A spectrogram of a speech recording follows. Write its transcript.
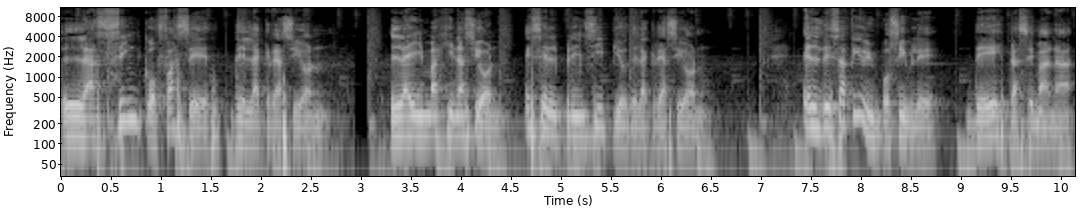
Las cinco fases de la creación. La imaginación es el principio de la creación. El desafío imposible de esta semana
